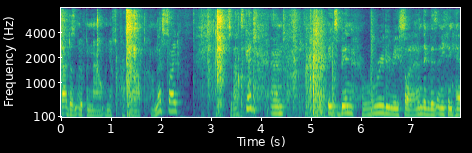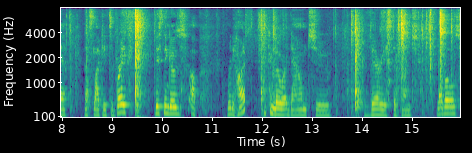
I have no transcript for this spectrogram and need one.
that doesn't open now and you have to press that up on this side. So that's good. And it's been really, really solid. I don't think there's anything here that's likely to break. This thing goes up really high. You can lower it down to various different levels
